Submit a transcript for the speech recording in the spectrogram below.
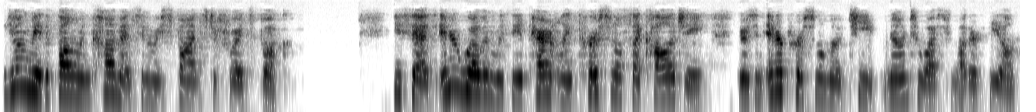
Jung made the following comments in response to Freud's book. He says, interwoven with the apparently personal psychology, there's an interpersonal motif known to us from other fields.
